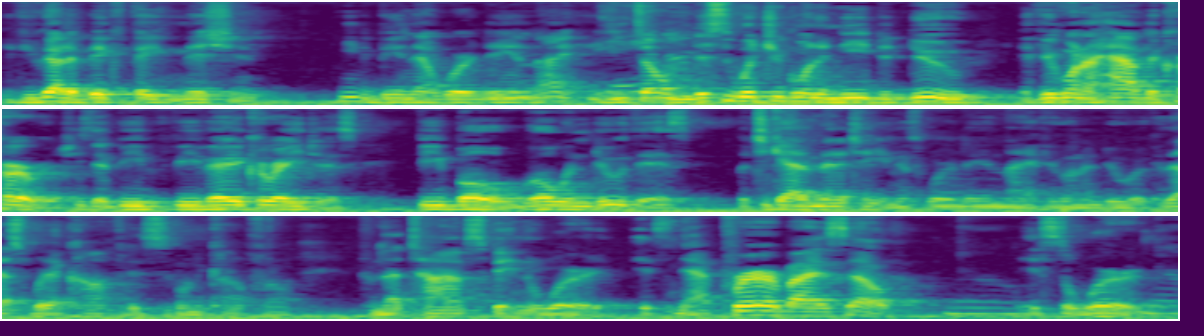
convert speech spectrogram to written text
If you got a big faith mission, you need to be in that word day and night. And Day he told him, this is what you're going to need to do if you're going to have the courage. He said, be, be very courageous, be bold, go and do this. But you got to meditate in this word day and night if you're going to do it because that's where that confidence is going to come from. From that time spent in the word. It's not prayer by itself, No. it's the word. No.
